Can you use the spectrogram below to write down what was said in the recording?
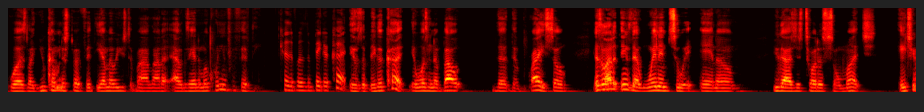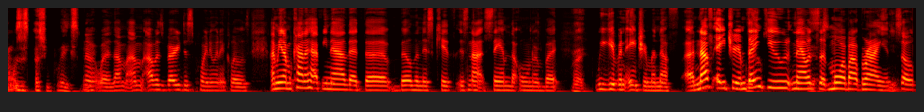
was like you come in the store 50. I remember we used to buy a lot of Alexander McQueen for 50. Because it was a bigger cut. It was a bigger cut. It wasn't about the the price. So there's a lot of things that went into it. And um, you guys just taught us so much. Atrium was a special place. Man. No, it was. I'm, I'm I was very disappointed when it closed. I mean, I'm kind of happy now that the building is Kith is not Sam the owner, but right. we given Atrium enough enough Atrium. Yeah. Thank you. Now it's yes. more about Brian. Yeah. So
